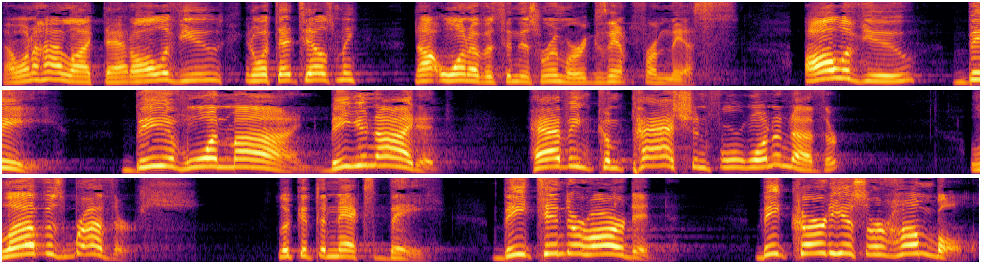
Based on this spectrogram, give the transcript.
I want to highlight that, all of you, you know what that tells me? Not one of us in this room are exempt from this. All of you be, be of one mind, be united, having compassion for one another, love as brothers. Look at the next be. Be tenderhearted, be courteous or humble.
